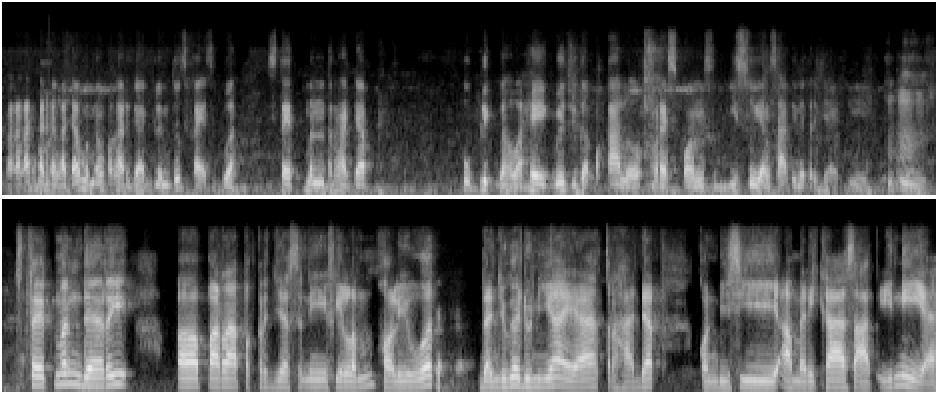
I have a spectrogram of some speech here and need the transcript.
Karena kan kadang-kadang memang penghargaan film itu kayak sebuah statement terhadap publik bahwa hey gue juga peka loh merespons isu yang saat ini terjadi. Statement dari uh, para pekerja seni film Hollywood dan juga dunia ya terhadap kondisi Amerika saat ini ya.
